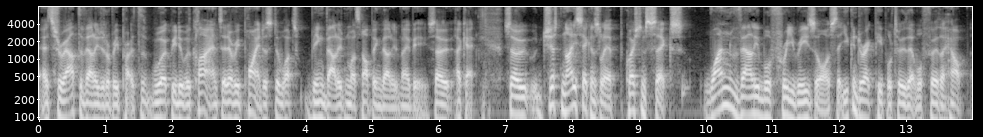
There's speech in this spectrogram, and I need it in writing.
uh, throughout the value delivery part, the work we do with clients at every point as to what's being valued and what's not being valued, maybe. So, okay. So, just 90 seconds left. Question six one valuable free resource that you can direct people to that will further help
